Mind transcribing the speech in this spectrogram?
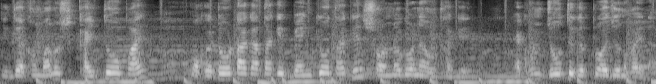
কিন্তু এখন মানুষ খাইতেও পায়, পকেটেও টাকা থাকে, ব্যাংকেও থাকে স্বর্ণগয়নাও থাকে। এখন যৌতুকের প্রয়োজন হয় না।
